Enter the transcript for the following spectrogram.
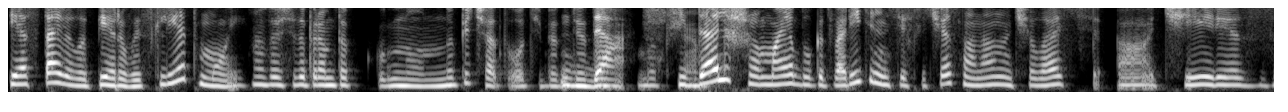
и оставило первый след мой. Ну, то есть это прям так, ну, напечатало тебя где-то. Да. И дальше моя благотворительность, если честно, она началась а, через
